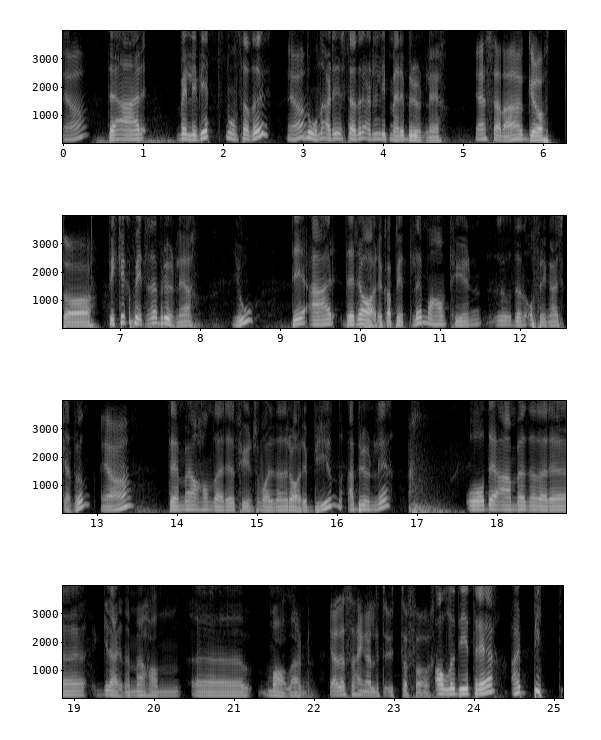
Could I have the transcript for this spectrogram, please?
Ja. Det er veldig hvitt noen steder. ja. Noen er steder er det litt mer brunlig. Jeg ser det. Grått og Hvilke kapitler er brunlige? Jo, det er det rare kapitlet med han fyren, den ofringa i skauen. Ja. Det med han derre fyren som var i den rare byen, er Brunli. Og det er med det derre greiene med han øh, maleren. ja, det som henger litt utafor. Alle de tre er bitte,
